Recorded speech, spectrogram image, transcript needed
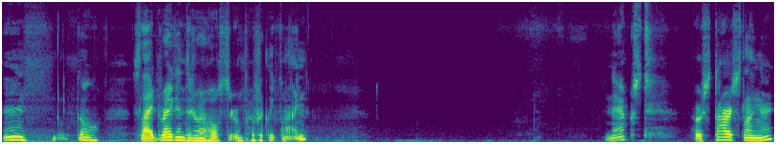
And go slide right into the holster and perfectly fine. Next, her Star Slinger.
